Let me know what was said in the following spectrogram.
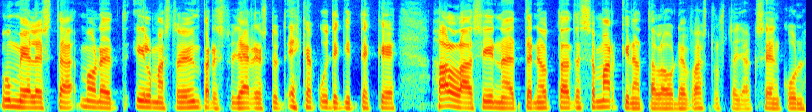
Mun mielestä monet ilmasto- ja ympäristöjärjestöt ehkä kuitenkin tekee hallaa siinä, että ne ottaa tässä markkinatalouden vastustajakseen, kun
